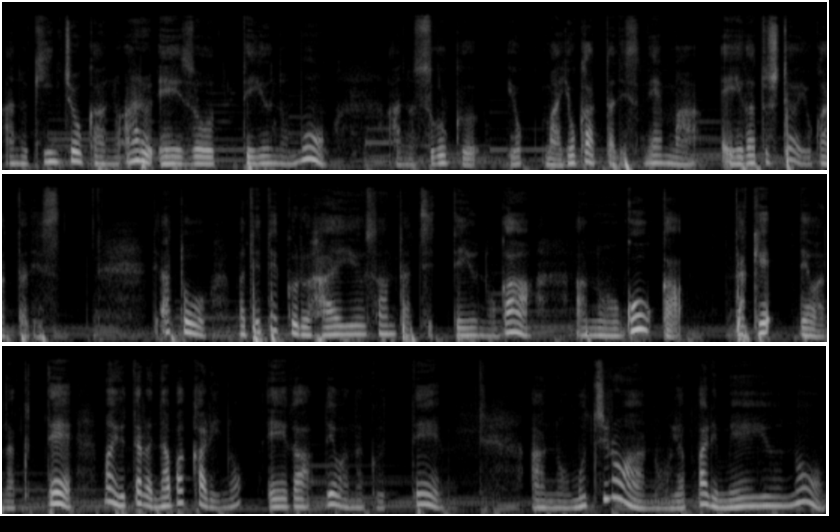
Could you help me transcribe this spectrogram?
あの緊張感のある映像っていうのもあのすごくよ,、まあ、良かったですね、まあ、映画としては良かったです。であと、まあ、出てくる俳優さんたちっていうのがあの豪華だけではなくてまあ言ったら名ばかりの映画ではなくってあのもちろんあのやっぱり名優の、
